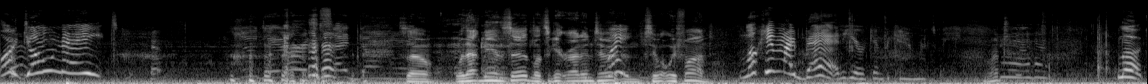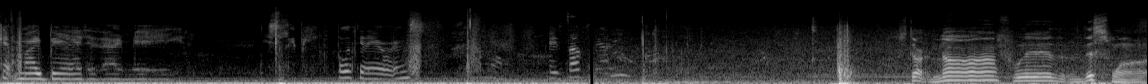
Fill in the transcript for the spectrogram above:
Or donate. They already said donate. So, with that being said, let's get right into it and see what we find. Look at my bed. Here, give the camera to me. What? Look at my bed that I made. He's sleeping. Look at Aaron's. Starting off with this one.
